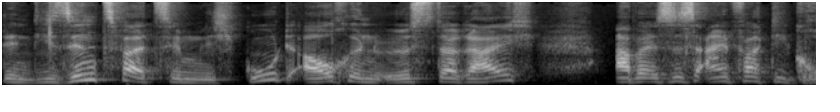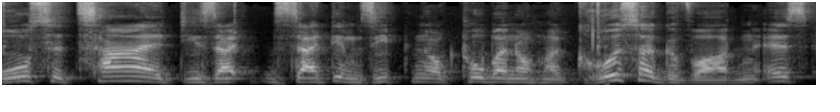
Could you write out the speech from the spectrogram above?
Denn die sind zwar ziemlich gut, auch in Österreich, aber es ist einfach die große Zahl, die seit, seit dem 7. Oktober noch mal größer geworden ist,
